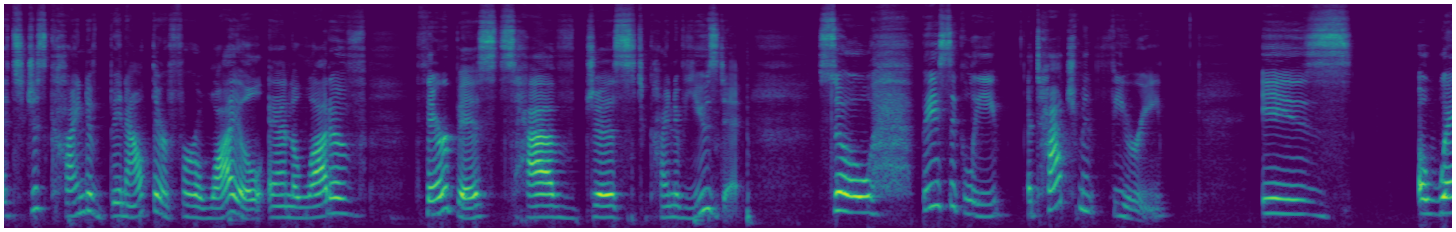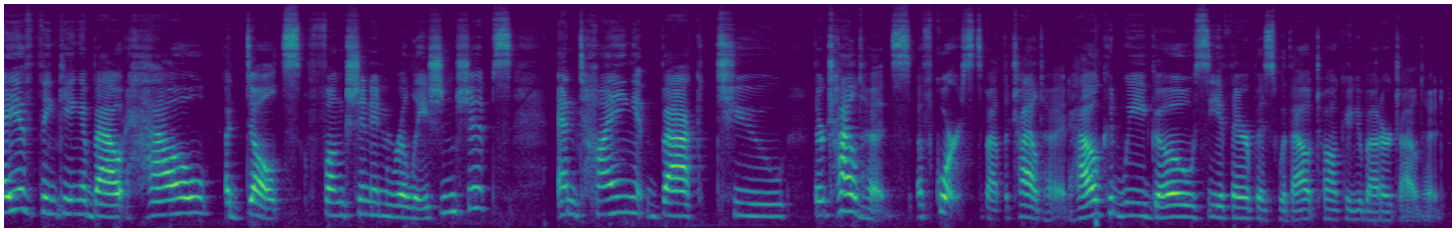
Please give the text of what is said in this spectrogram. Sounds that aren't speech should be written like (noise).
it's just kind of been out there for a while, and a lot of therapists have just kind of used it. So basically, attachment theory is a way of thinking about how adults function in relationships and tying it back to their childhoods. Of course, it's about the childhood. How could we go see a therapist without talking about our childhood?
